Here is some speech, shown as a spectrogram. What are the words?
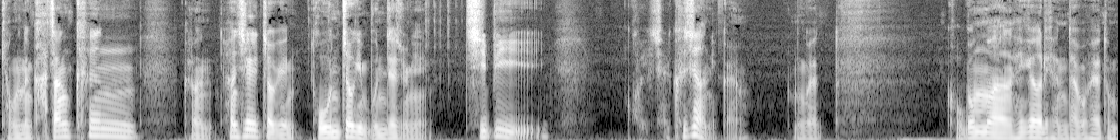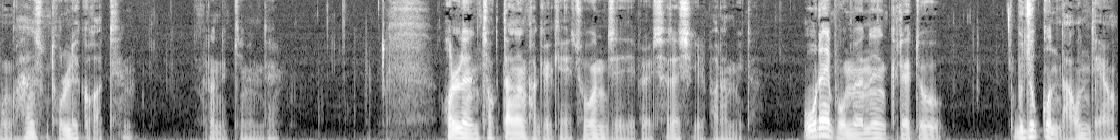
겪는 가장 큰 그런 현실적인 돈적인 문제 중에 집이 거의 제일 크지 않을까요? 뭔가 그것만 해결이 된다고 해도 뭔가 한숨 돌릴 것 같은 그런 느낌인데 얼른 적당한 가격에 좋은 집을 찾으시길 바랍니다. 올해 보면은 그래도 무조건 나온대요.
